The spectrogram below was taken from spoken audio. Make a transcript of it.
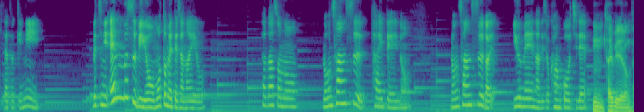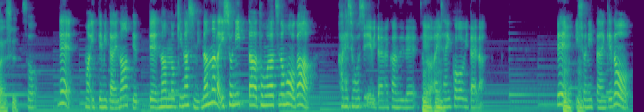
来た時に、別に縁結びを求めてじゃないよ。ただその、ロンサンスー、台北のロンサンスーが有名なんですよ、観光地で。うん、台北で龍山寺。そう。で、まあ行ってみたいなって言って、何の気なしに、なんなら一緒に行った友達の方が、彼氏欲しいみたいな感じで、ちょっと愛ちゃん行こうみたいな。で、うんうん一緒に行ったんやけど、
